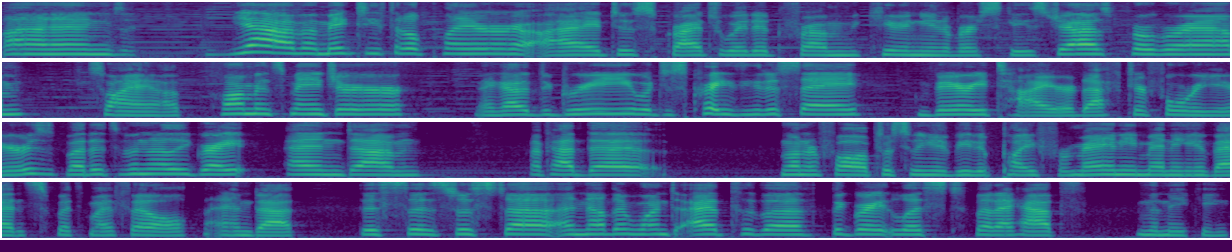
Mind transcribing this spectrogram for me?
And yeah, I'm a Métis fiddle player. I just graduated from MacEwan University's jazz program, so I am a performance major. I got a degree, which is crazy to say. I'm very tired after four years, but it's been really great, and um, I've had the wonderful opportunity to be to play for many, many events with my fiddle, and uh, this is just uh, another one to add to the the great list that I have in the making.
